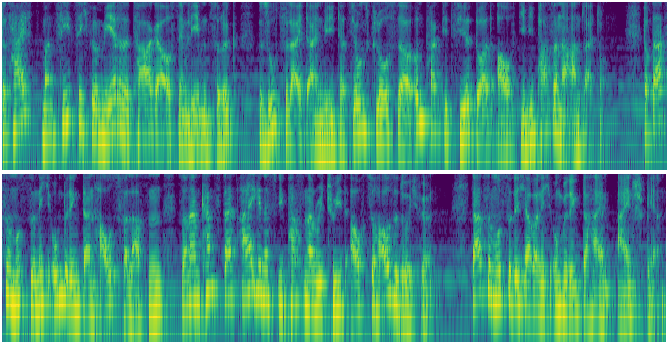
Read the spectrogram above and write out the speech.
Das heißt, man zieht sich für mehrere Tage aus dem Leben zurück, besucht vielleicht ein Meditationskloster und praktiziert dort auch die Vipassana-Anleitung. Doch dazu musst du nicht unbedingt dein Haus verlassen, sondern kannst dein eigenes Vipassana Retreat auch zu Hause durchführen. Dazu musst du dich aber nicht unbedingt daheim einsperren.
